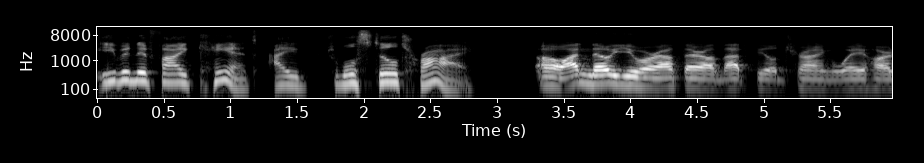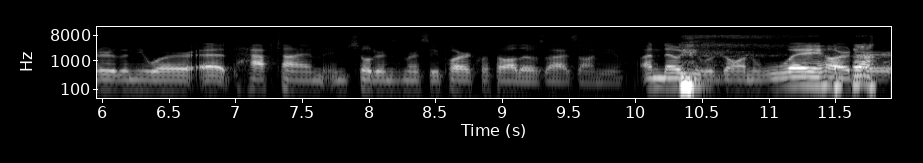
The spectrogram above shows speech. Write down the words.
Even if I can't, I will still try. Oh, I know you were out there on that field trying way harder than you were at halftime in Children's Mercy Park with all those eyes on you. I know you were going way harder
